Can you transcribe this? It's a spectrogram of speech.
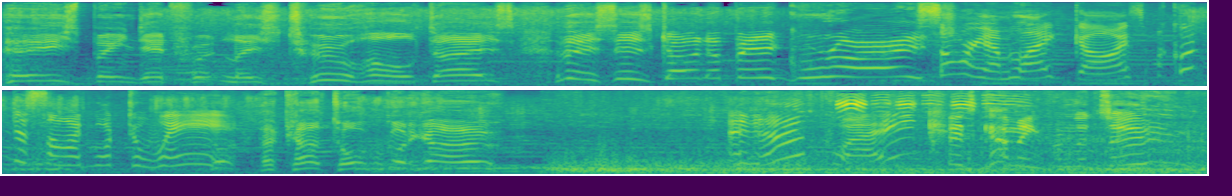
he's been dead for at least two whole days. This is going to be great! Sorry I'm late, guys. I couldn't decide what to wear. I can't talk, gotta go. An earthquake? It's coming from the tomb.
